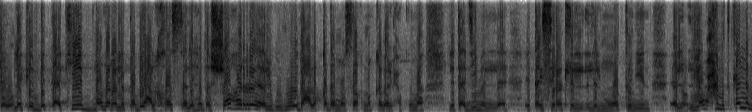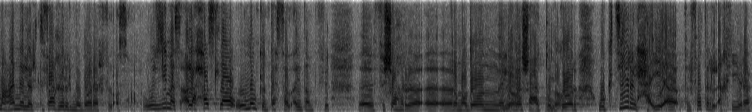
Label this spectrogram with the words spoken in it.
طبعا. لكن بالتأكيد نظرا للطبيعة الخاصة لهذا الشهر الجهود على قدم وساق من قبل الحكومة لتقديم ال- التيسيرات لل- للمواطنين نعم. لو هنتكلم عن الارتفاع غير المبرر في الأسعار ودي مسألة حاصلة وممكن تحصل أيضا في في شهر رمضان نعم. لجشع التجار وكتير الحقيقة في الفترة الأخيرة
